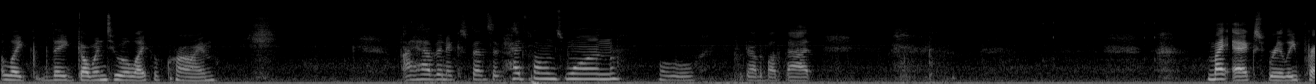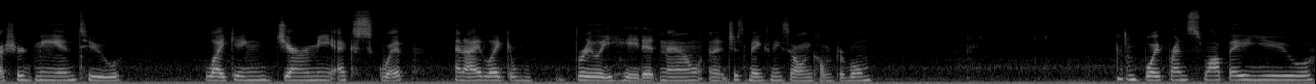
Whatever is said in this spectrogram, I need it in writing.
like they go into a life of crime. I have an expensive headphones one. Oh, forgot about that. My ex really pressured me into liking Jeremy X Squip and I like really hate it now and it just makes me so uncomfortable. Boyfriend swap AU,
